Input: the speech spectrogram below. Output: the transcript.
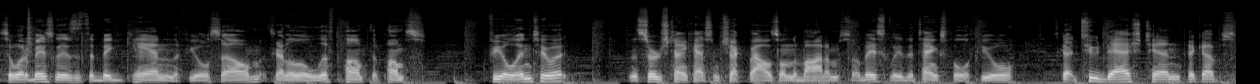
So what it basically is, it's a big can in the fuel cell. It's got a little lift pump that pumps fuel into it. The surge tank has some check valves on the bottom. So basically the tank's full of fuel. It's got two dash 10 pickups,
